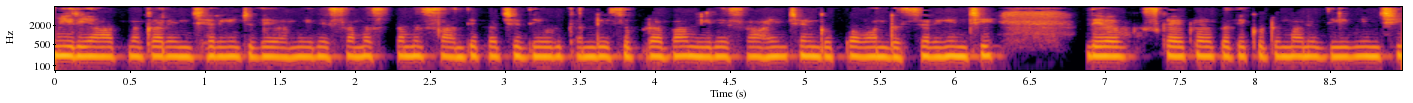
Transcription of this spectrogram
మీరే ఆత్మకార్యం జరిగించి దేవ మీరే సమస్తము సాధ్యపరిచే దేవుడు తండ్రి సుప్రభ మీరే సహాయించండి గొప్ప వండర్స్ జరిగించి దేవ స్కైప్ ప్రతి కుటుంబాన్ని దీవించి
